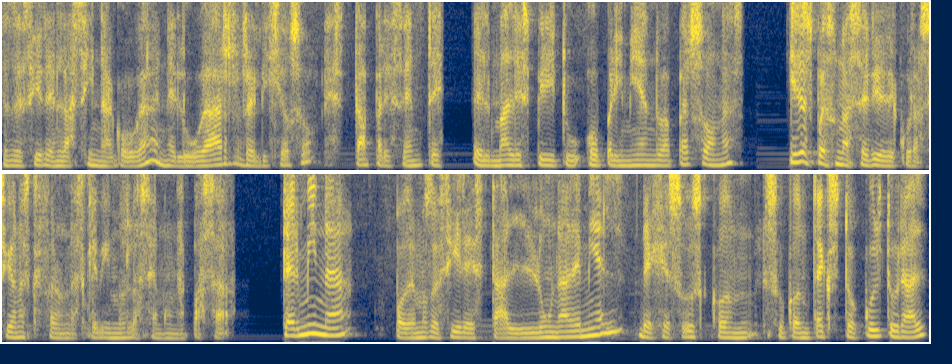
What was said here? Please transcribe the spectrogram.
es decir, en la sinagoga, en el lugar religioso, está presente el mal espíritu oprimiendo a personas, y después una serie de curaciones que fueron las que vimos la semana pasada. Termina, podemos decir, esta luna de miel de Jesús con su contexto cultural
